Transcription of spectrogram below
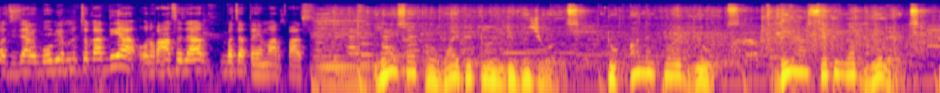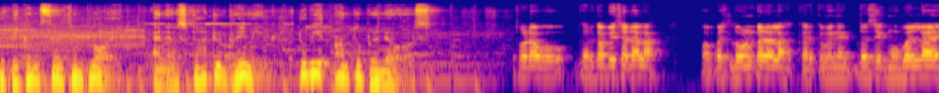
पच्चीस हज़ार वो भी हमने चुका दिया और पाँच हज़ार बचत है हमारे पास Loans are provided to individuals, to unemployed youths. They are setting up units to become self-employed and have started dreaming to be entrepreneurs. थोड़ा वो घर का पैसा डाला वापस लोन का डाला करके मैंने दस एक मोबाइल लाए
